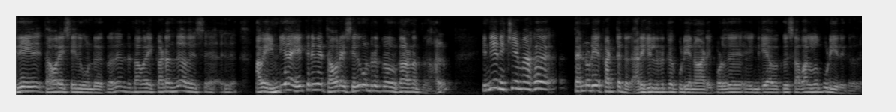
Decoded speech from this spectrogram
இதே தவறை செய்து கொண்டிருக்கிறது. இந்த தவறை கடந்து அது அவை இந்தியா ஏற்கனவே தவறை செய்து கொண்டிருக்கிற ஒரு காரணத்தினால் இந்தியா நிச்சயமாக தன்னுடைய கட்டுகள் அருகில் இருக்கக்கூடிய நாடு இப்பொழுது இந்தியாவுக்கு சவால்கள் கூடியிருக்கிறது.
